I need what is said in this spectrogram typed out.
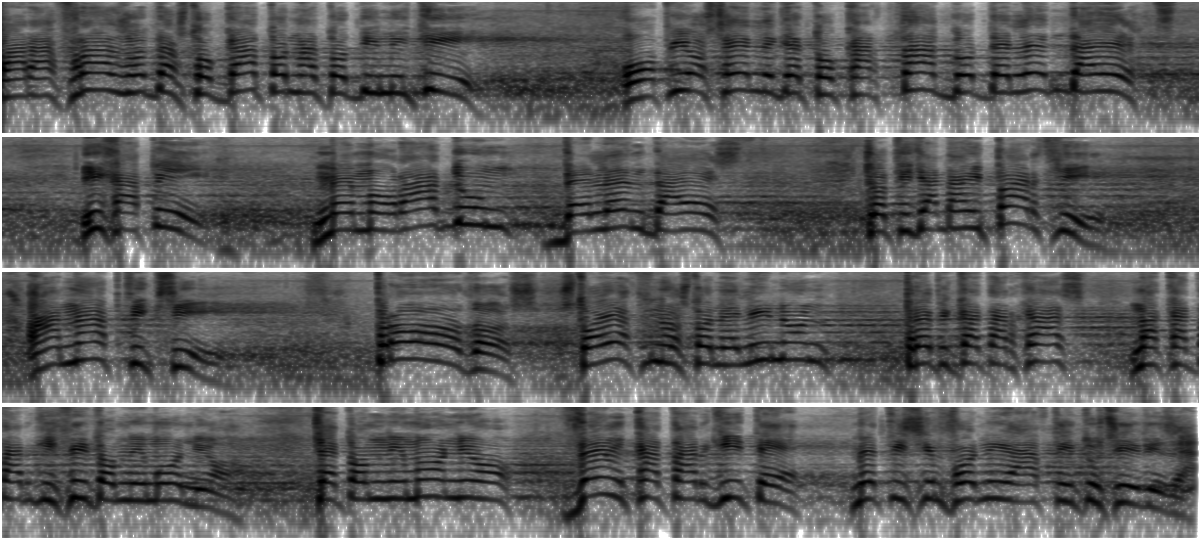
παραφράζοντας τον κάτωνα τον τιμητή ο οποίος έλεγε το Καρτάγκο Ντελέντα Est είχα πει Memorandum Delenda Est και ότι για να υπάρχει ανάπτυξη πρόοδος στο έθνος των Ελλήνων πρέπει καταρχάς να καταργηθεί το μνημόνιο. Και το μνημόνιο δεν καταργείται με τη συμφωνία αυτή του ΣΥΡΙΖΑ.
